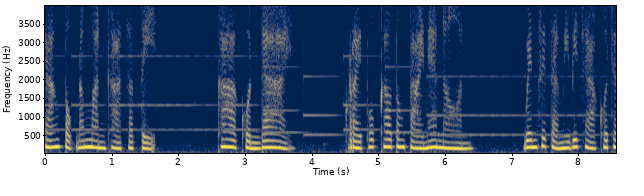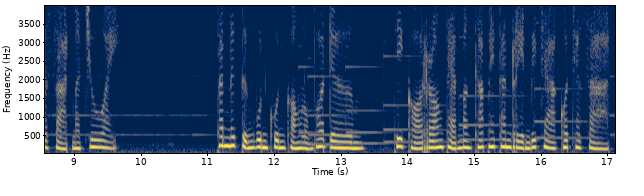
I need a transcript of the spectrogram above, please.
ช้างตกน้ำมันขาดสติฆ่าคนได้ ใครพบเข้าต้องตายแน่นอน เว้นเสียแต่มีวิชาโคชศาสตร์มาช่วย ท่านนึกถึงบุญคุณของหลวงพ่อเดิม ที่ขอร้องแถมบังคับให้ท่านเรียนวิชาโคชศาสตร์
